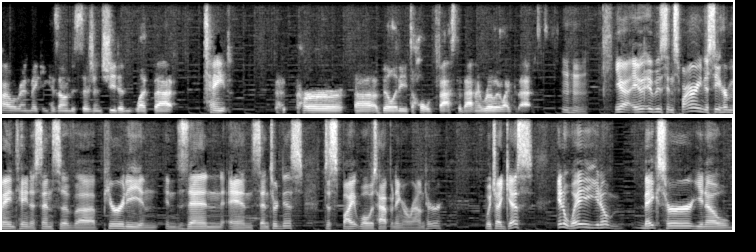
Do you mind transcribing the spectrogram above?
Kylo Ren making his own decision, she didn't let that taint her uh, ability to hold fast to that, and I really liked that. hmm Yeah, it, it was inspiring to see her maintain a sense of uh, purity and, and zen and centeredness despite what was happening around her, which I guess, in a way, you know, makes her, you know,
